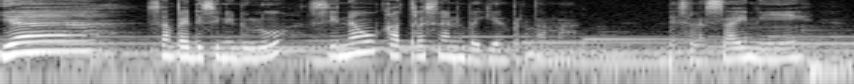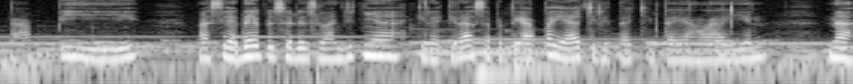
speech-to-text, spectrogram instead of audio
Ya, sampai di sini dulu Sinau Katresnan bagian pertama. Udah selesai nih, tapi masih ada episode selanjutnya. Kira-kira seperti apa ya cerita-cerita yang lain? Nah,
